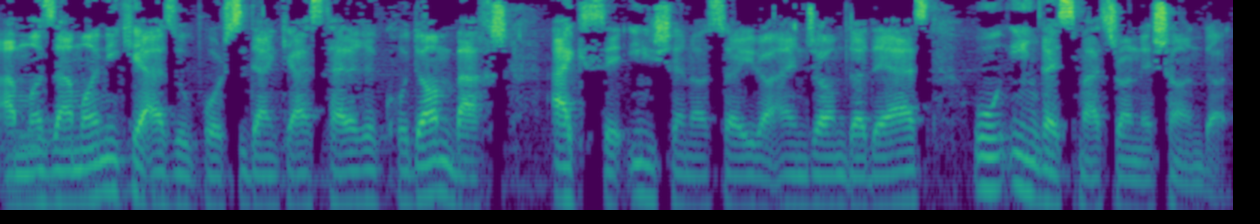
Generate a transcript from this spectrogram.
اما زمانی که از او پرسیدند که از طریق کدام بخش عکس این شناسایی را انجام داده است او این قسمت را نشان داد.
